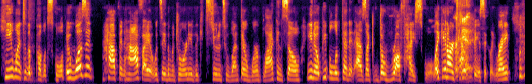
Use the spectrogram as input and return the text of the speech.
He went to the public school. It wasn't half and half. I would say the majority of the students who went there were black. And so, you know, people looked at it as like the rough high school, like in our town, Yeah. basically, right? Mm-hmm.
